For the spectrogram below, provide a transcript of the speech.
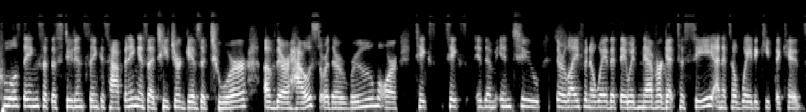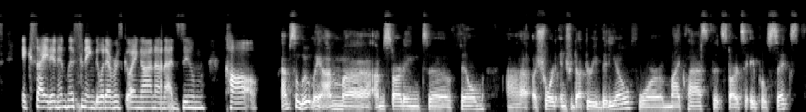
cool things that the students think is happening is a teacher gives a tour of their house or their room or takes takes them into their life in a way that they would never get to see and it's a way to keep the kids excited and listening to whatever's going on on that Zoom call. Absolutely. I'm uh, I'm starting to film uh, a short introductory video for my class that starts April 6th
